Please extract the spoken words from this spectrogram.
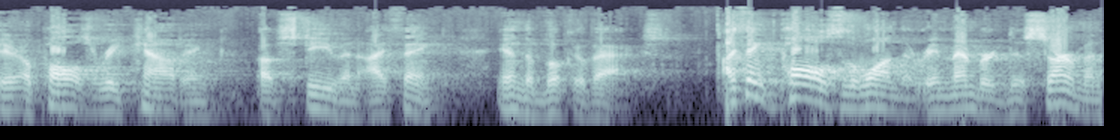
you know, Paul's recounting of Stephen, I think, in the book of Acts. I think Paul's the one that remembered this sermon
